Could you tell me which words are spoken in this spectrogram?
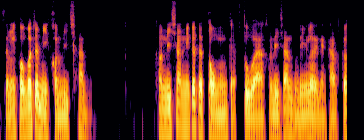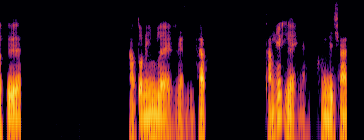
เสร็จแล้วผมก็จะมี condition condition นี้ก็จะตรงกับตัว condition ตัวนี้เลยนะครับ ก็คือเอาตัวนี้เลยนะครับทำให้เลยนะ condition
